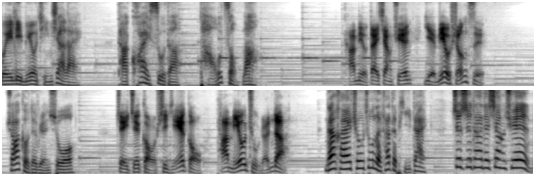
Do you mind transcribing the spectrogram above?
威力没有停下来，他快速的跑走了。他没有带项圈，也没有绳子。抓狗的人说：“这只狗是野狗，它没有主人的。”男孩抽出了他的皮带，这是他的项圈。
